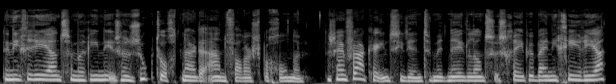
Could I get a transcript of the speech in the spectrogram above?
De Nigeriaanse marine is een zoektocht naar de aanvallers begonnen. Er zijn vaker incidenten met Nederlandse schepen bij Nigeria.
